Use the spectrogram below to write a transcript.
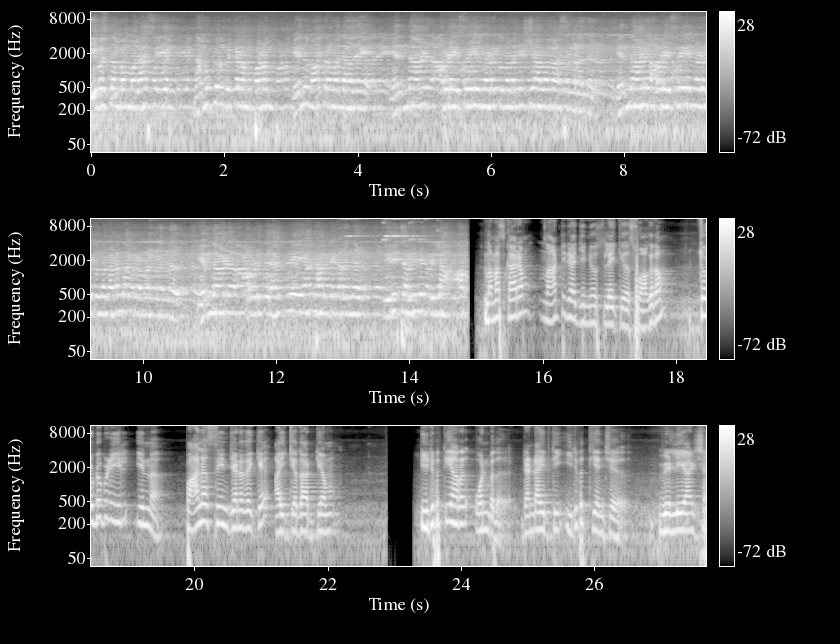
ദീപസ്തംഭം മഹാശ്ചര്യം നമുക്കും കിട്ടണം പണം എന്ന് മാത്രമല്ലാതെ എന്താണ് അവിടെ ഇസ്രയേൽ നടത്തുന്ന മനുഷ്യാവകാശങ്ങളെന്ന് എന്താണ് അവിടെ ഇസ്രയേൽ നടത്തുന്ന കടന്നാക്രമണങ്ങളെന്ന് എന്താണ് അവിടുത്തെ രാഷ്ട്രീയ യാഥാർത്ഥ്യങ്ങളെന്ന് തിരിച്ചറിഞ്ഞിട്ടില്ല. നമസ്കാരം. നാട്ടുരാജ്യ ന്യൂസിലേക്ക് സ്വാഗതം. തൊടുപുഴയിൽ ഇന്ന് പാലസ്തീൻ ജനതയ്ക്ക് ഐക്യദാർഢ്യം. ഇരുപത്തിയാറ് ഒൻപത് രണ്ടായിരത്തി ഇരുപത്തിയഞ്ച് വെള്ളിയാഴ്ച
